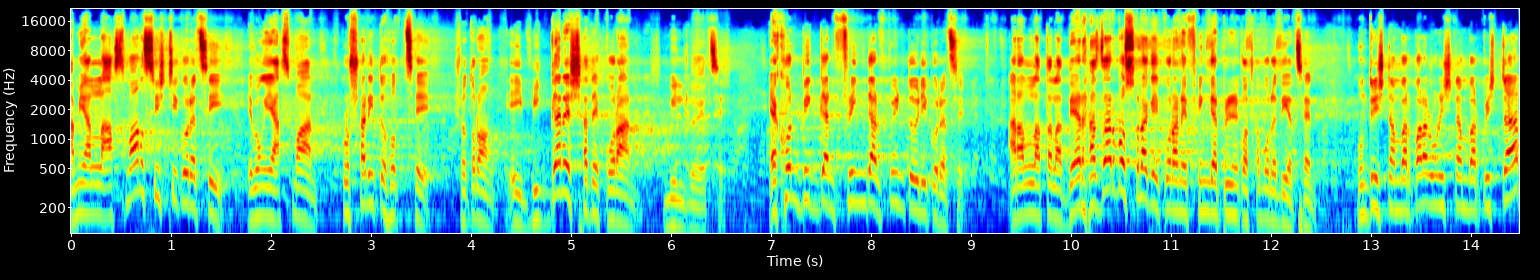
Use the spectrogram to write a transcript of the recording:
আমি আল্লাহ আসমান সৃষ্টি করেছি এবং এই আসমান প্রসারিত হচ্ছে। সুতরাং এই বিজ্ঞানের সাথে কোরআন মিল রয়েছে। এখন বিজ্ঞান ফিঙ্গারপ্রিন্ট তৈরি করেছে। আর আল্লাহ তালা দেড় হাজার বছর আগে কোরআনে ফিঙ্গারপ্রিন্টের কথা বলে দিয়েছেন। উনত্রিশ নম্বর পাড়ার উনিশ নম্বর পৃষ্ঠার,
